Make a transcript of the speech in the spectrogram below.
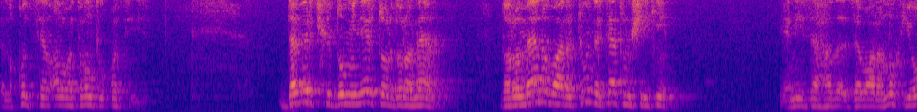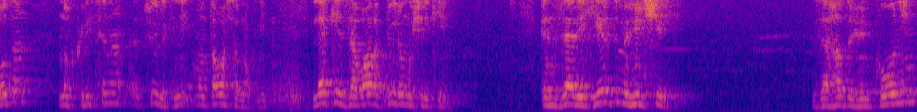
Al-Quds al wat rond Al-Quds is. Dat werd gedomineerd door de Romeinen. De Romeinen waren toen de tijd mushrikeen. Yani ze, ze waren nog Joden, nog christenen, natuurlijk niet, want dat was er nog niet. Lekker, ze waren pure mushrikeen. En zij regeerden met hun shirk. Ze hadden hun koning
